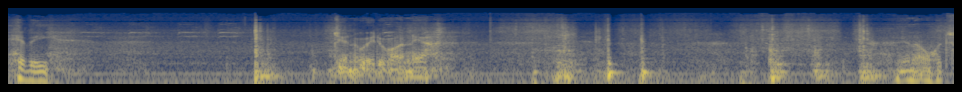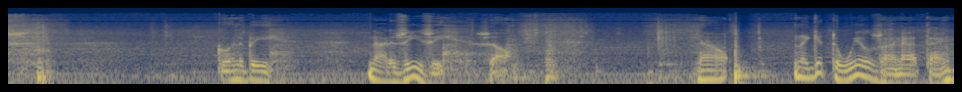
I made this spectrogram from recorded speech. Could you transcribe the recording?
heavy generator on there, you know, it's going to be not as easy. So now, when I get the wheels on that thing,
